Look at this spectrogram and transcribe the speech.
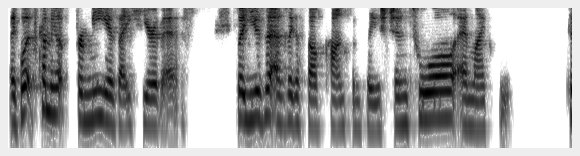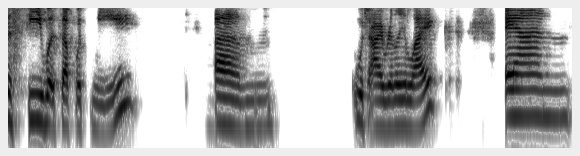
like what's coming up for me as I hear this. So I use it as like a self contemplation tool and like to see what's up with me, mm-hmm. um, which I really like. And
